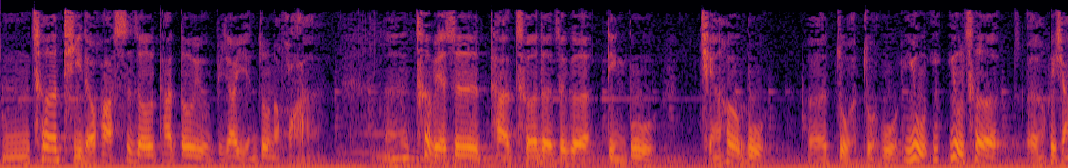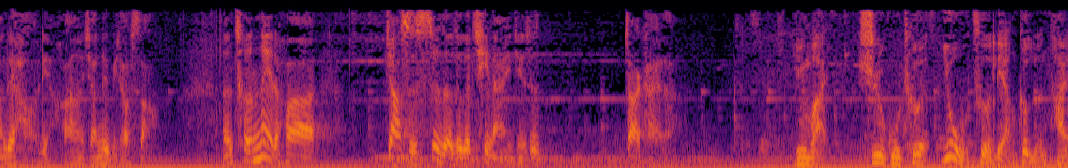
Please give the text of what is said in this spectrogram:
嗯，车体的话，四周它都有比较严重的划痕。嗯，特别是它车的这个顶部。前后部和左左部右右侧呃会相对好一点，好像相对比较少。那车内的话，驾驶室的这个气囊已经是炸开了。另外，事故车右侧两个轮胎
